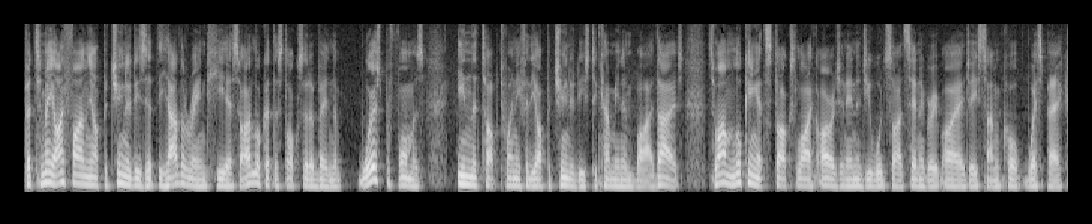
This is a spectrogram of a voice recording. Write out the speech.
But to me, I find the opportunities at the other end here. So I look at the stocks that have been the worst performers in the top 20 for the opportunities to come in and buy those. So I'm looking at stocks like Origin Energy, Woodside, Scentre Group, IAG, Suncorp, Westpac,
